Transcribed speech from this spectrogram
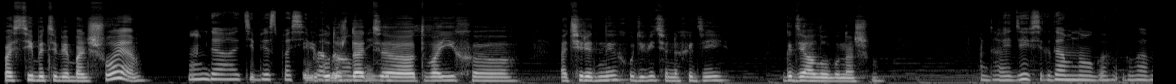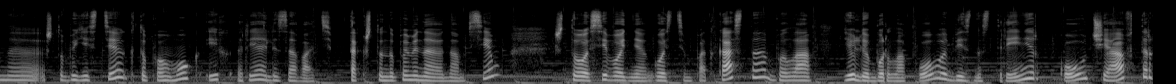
Спасибо тебе большое. Да, тебе спасибо. И буду ждать э, твоих э, очередных удивительных идей к диалогу нашему. Да, идей всегда много. Главное, чтобы есть те, кто помог их реализовать. Так что напоминаю нам всем, что сегодня гостем подкаста была Юлия Бурлакова, бизнес-тренер, коуч и автор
